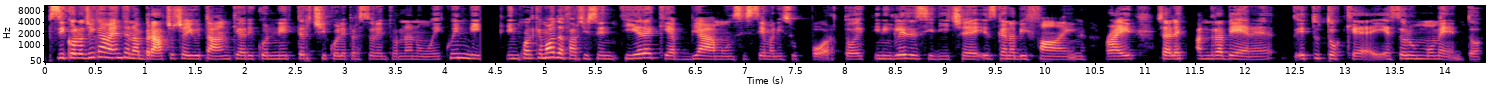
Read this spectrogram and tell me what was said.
Psicologicamente un abbraccio ci aiuta anche a riconnetterci con le persone intorno a noi, quindi in qualche modo a farci sentire che abbiamo un sistema di supporto. In inglese si dice it's gonna be fine, right? Cioè andrà bene, è tutto ok, è solo un momento.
